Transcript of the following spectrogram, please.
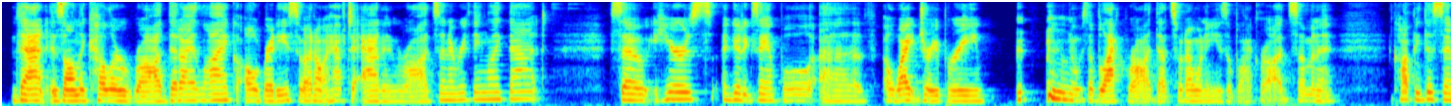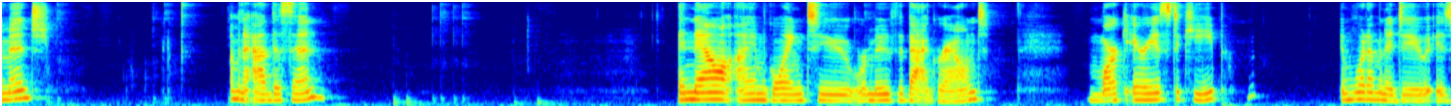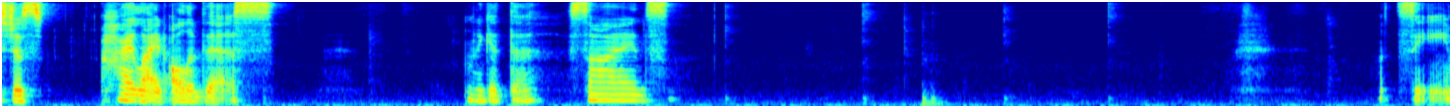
that is on the color rod that I like already so I don't have to add in rods and everything like that. So here's a good example of a white drapery with a black rod. That's what I want to use a black rod. So I'm going to copy this image. I'm going to add this in. And now I am going to remove the background mark areas to keep. And what I'm going to do is just highlight all of this. I'm going to get the sides. Let's see.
